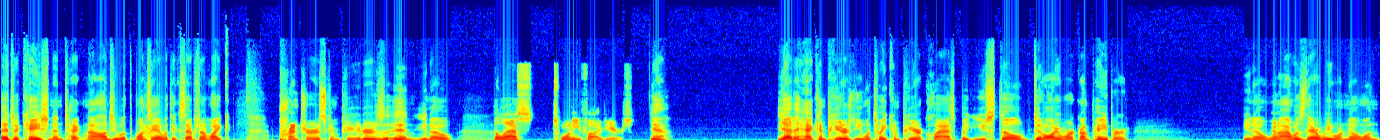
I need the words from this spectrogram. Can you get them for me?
education and technology, with once again, with the exception of like printers, computers, and, you know, The last 25 years. yeah. Yeah, they had computers and you went to a computer class, but you still did all your work on paper. You know, when Yep. I was there, we weren't no one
